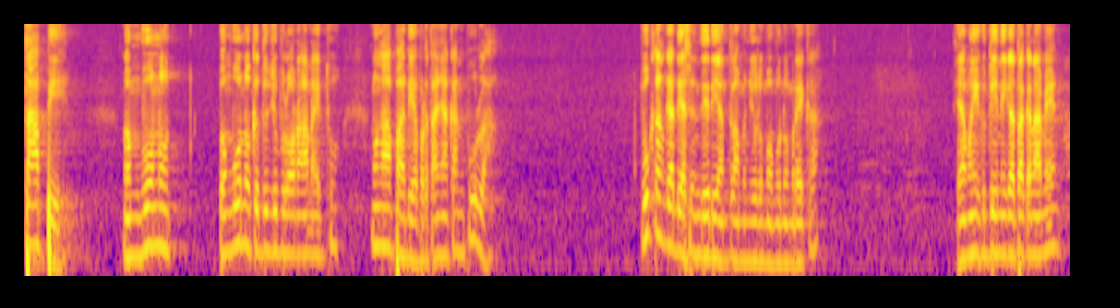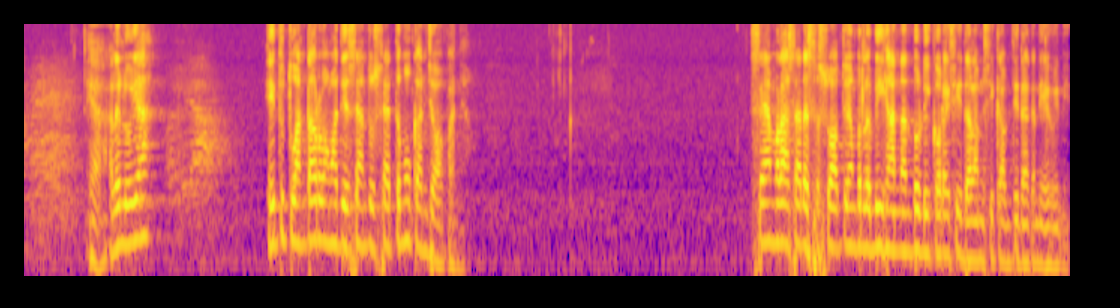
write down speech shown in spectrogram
Tapi membunuh pembunuh ke-70 orang anak itu mengapa dia pertanyakan pula? Bukankah dia sendiri yang telah menyuruh membunuh mereka? Yang mengikuti ini katakan amin. Ya, haleluya. Itu Tuhan taruh sama dia saya temukan jawabannya. Saya merasa ada sesuatu yang berlebihan dan perlu dikoreksi dalam sikap tindakan dia ini.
